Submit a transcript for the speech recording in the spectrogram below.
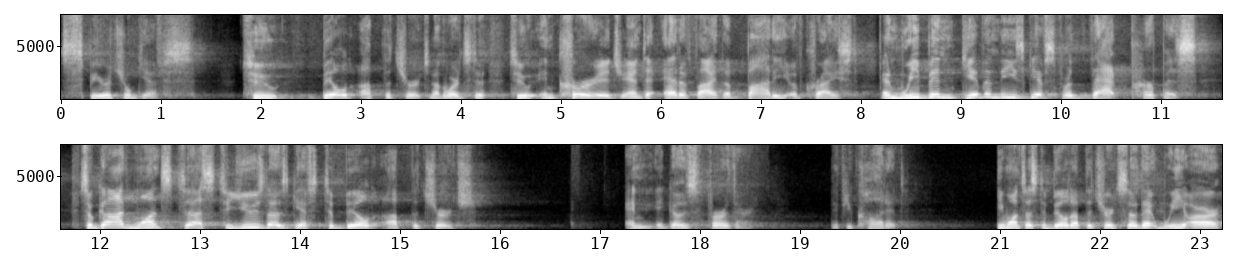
spiritual gifts to build up the church. In other words, to, to encourage and to edify the body of Christ. And we've been given these gifts for that purpose. So God wants us to use those gifts to build up the church. And it goes further, if you caught it. He wants us to build up the church so that we are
